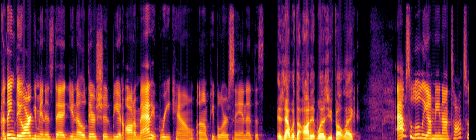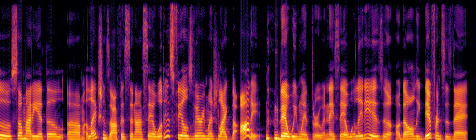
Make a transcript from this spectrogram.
I think the argument is that you know there should be an automatic recount. Um, people are saying that this is that what the audit was. You felt like absolutely. I mean, I talked to somebody at the um, elections office, and I said, "Well, this feels very much like the audit that we went through." And they said, "Well, it is. Uh, the only difference is that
